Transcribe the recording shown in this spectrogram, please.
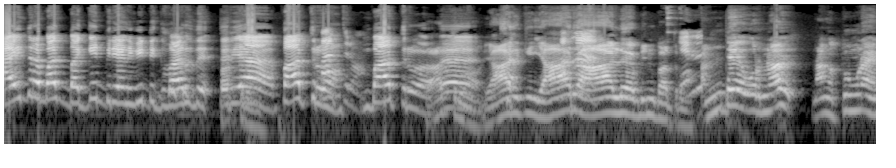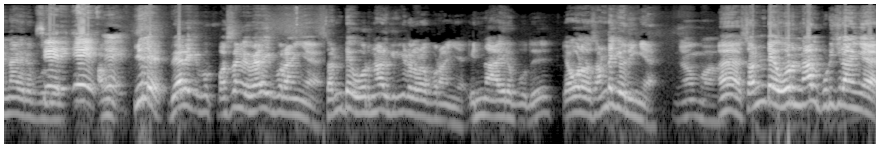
ஹைதராபாத் பக்கெட் பிரியாணி வீட்டுக்கு வருது. சரியா பாத்துருவோம். பாத்துருவோம். யாருக்கு யாரு ஆளு அப்படின்னு பாத்துருவோம். சண்டே ஒரு நாள் நாங்க தூங்குனா என்ன ஆயிர போகுது? சரி ஏய் அவங்க- ஏய். இரு வேலைக்கு போ- பசங்க வேலைக்கு போறாங்க. சண்டே ஒரு நாள் கிரிக்கெட் விளையாட போறாங்க. என்ன ஆயிர போகுது? எவ்வளவு சண்டைக்கு வரீங்க? ஆமா. சண்டே ஒரு நாள் குடிக்கிறாங்க.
